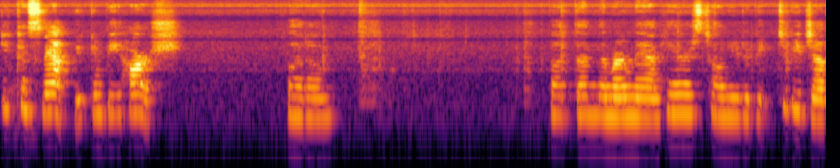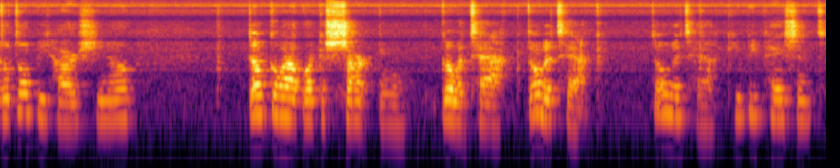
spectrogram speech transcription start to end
you can snap, you can be harsh. But um, but then the merman here is telling you to be to be gentle. Don't be harsh. You know. Don't go out like a shark and go attack. Don't attack. Don't attack. You be patient.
